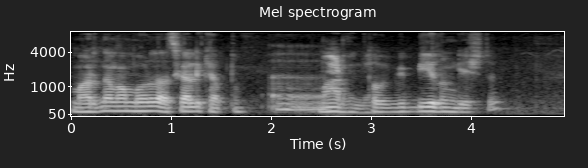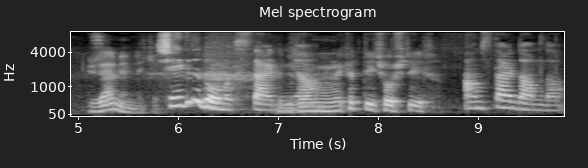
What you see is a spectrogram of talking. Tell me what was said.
Mardin'de ben bu arada askerlik yaptım. Ee, Mardin'de. Tabii bir, bir yılım geçti. Güzel memleket. şeyde de doğmak isterdim Güzel ya. memleket de hiç hoş değil. Amsterdam'da.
